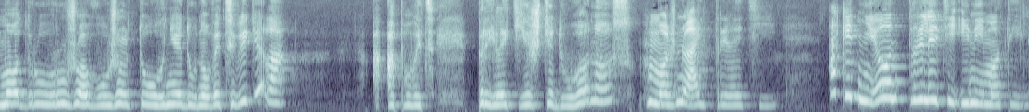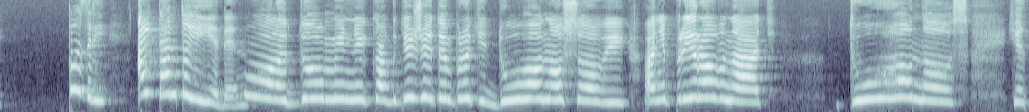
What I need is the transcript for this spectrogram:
Modrú, ružovú, žltú, hnedú, no veď si videla. A, a povedz, priletí ešte dúhonos? Možno aj priletí. A keď nie on, priletí iný motýl. Pozri, aj tamto je jeden. Ale Dominika, kdeže je ten proti dúhonosovi? Ani prirovnať. Dúhonos je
